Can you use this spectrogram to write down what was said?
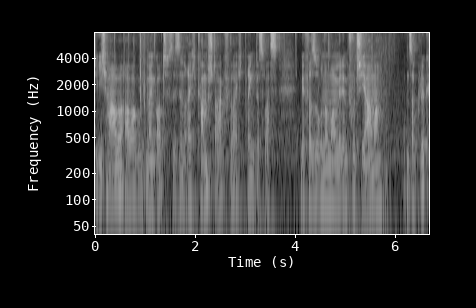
die ich habe. Aber gut, mein Gott, sie sind recht kampfstark. Vielleicht bringt es was. Wir versuchen nochmal mit dem Fujiyama unser Glück.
